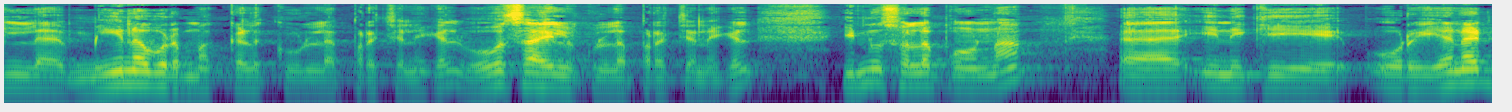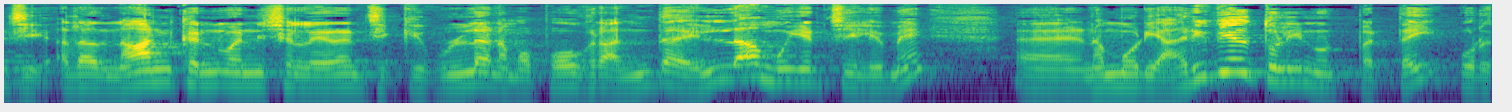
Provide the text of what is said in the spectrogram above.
இல்லை மீனவர் மக்களுக்கு உள்ள பிரச்சனைகள் விவசாயிகளுக்கு உள்ள பிரச்சனைகள். இன்னும் சொல்ல போனால் இன்னைக்கு ஒரு எனர்ஜி அதாவது நான் கன்வென்ஷனல் எனர்ஜிக்கு உள்ளே நம்ம போகிற அந்த எல்லா முயற்சியிலுமே நம்முடைய அறிவியல் தொழில்நுட்பத்தை ஒரு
